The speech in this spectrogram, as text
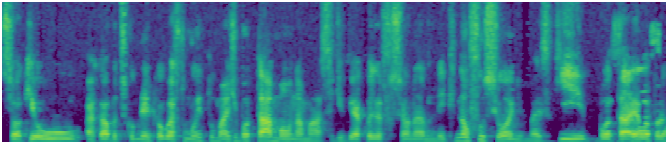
Só que eu acabo descobrindo que eu gosto muito mais de botar a mão na massa, de ver a coisa funcionando. Nem que não funcione, mas que botar ela para.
